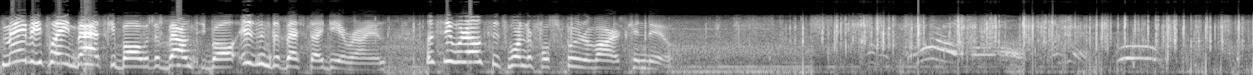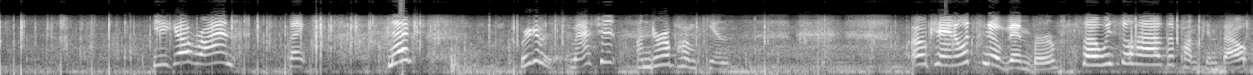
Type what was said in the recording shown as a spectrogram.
maybe basketball with a bouncy ball isn't the best idea, Ryan. Let's see what else this wonderful spoon of ours can do. Here you go, Ryan. Thanks. Next, we're going to smash it under a pumpkin. Okay, now it's November, so we still have the pumpkins out.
